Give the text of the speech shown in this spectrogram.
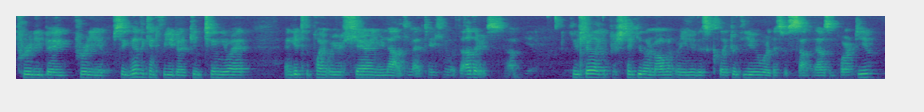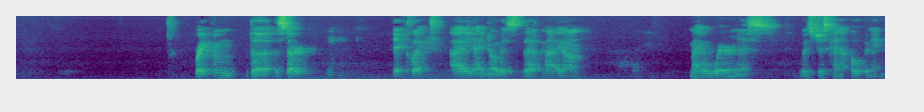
pretty big, pretty significant for you to continue it and get to the point where you're sharing your knowledge of meditation with others. Um, can you share like a particular moment where you knew this clicked with you, or this was something that was important to you? Right from the, the start, Mhm. it clicked. I, I noticed that my um, my awareness was just kind of opening,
